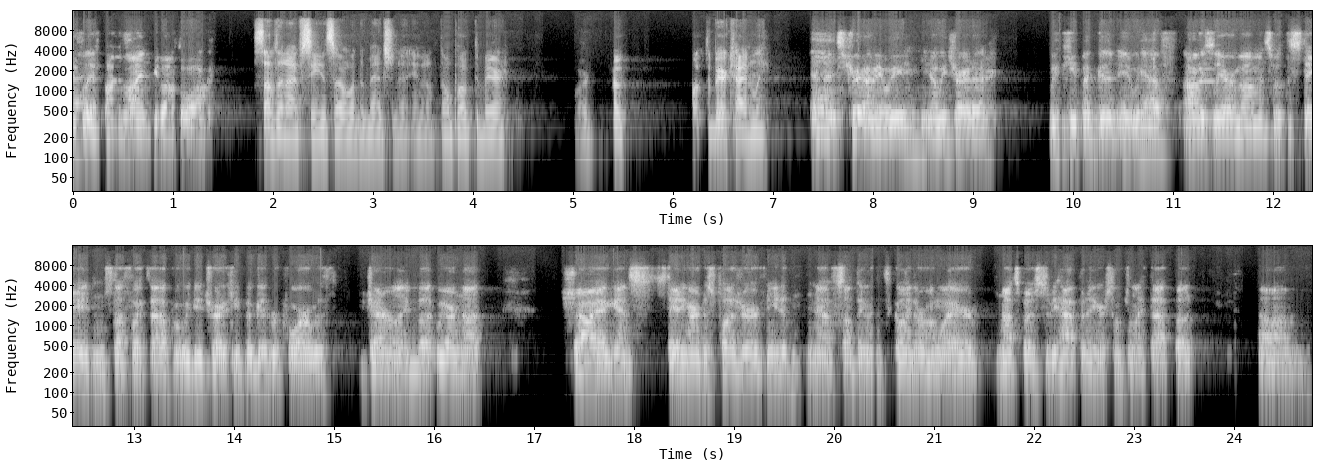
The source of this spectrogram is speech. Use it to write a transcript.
definitely a fine line people have to walk. Something I've seen, so I wanted to mention it. You know, don't poke the bear, or poke, poke the bear kindly. Yeah, it's true. I mean, we you know we try to we keep a good. You know, we have obviously our moments with the state and stuff like that, but we do try to keep a good rapport with generally. But we are not shy against stating our displeasure if needed. You know, if something that's going the wrong way or not supposed to be happening or something like that. But um,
